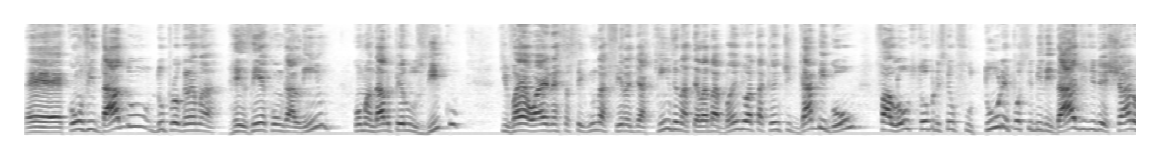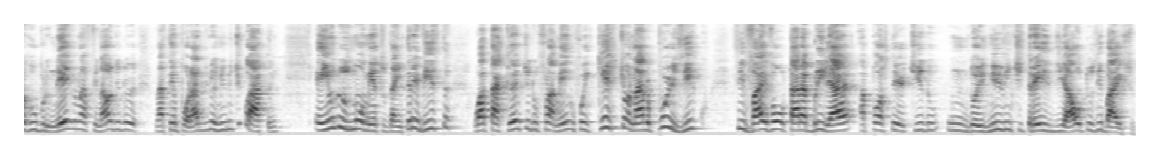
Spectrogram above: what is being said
É, convidado do programa Resenha com Galinho, comandado pelo Zico, que vai ao ar nesta segunda-feira, dia 15, na tela da Band, o atacante Gabigol falou sobre seu futuro e possibilidade de deixar o rubro-negro na final de, na temporada de 2024. Hein? Em um dos momentos da entrevista, o atacante do Flamengo foi questionado por Zico se vai voltar a brilhar após ter tido um 2023 de altos e baixos.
